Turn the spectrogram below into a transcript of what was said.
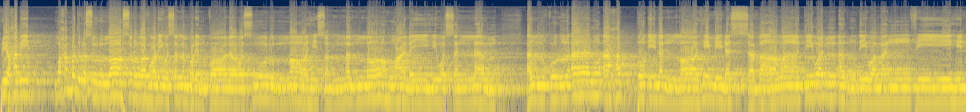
প্রিয় হাবিব মোহাম্মদ রসুল্লাহ সাল্লাহ আলী ওসাল্লাম বলেন কল রসুল্লাহ সাল্লাহ আলাইহি ওসাল্লাম القرآن أحب إلى الله من السماوات والأرض ومن فيهن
